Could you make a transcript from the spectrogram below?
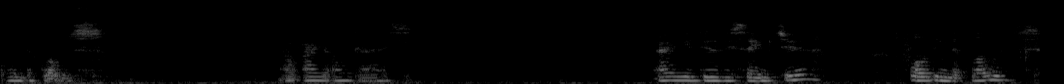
all the clothes. How are you all guys? Are you do the same too? Folding the clothes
